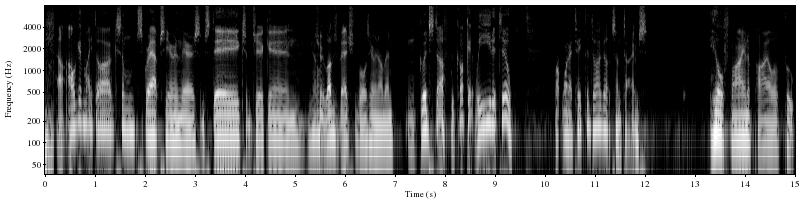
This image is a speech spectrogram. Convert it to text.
I'll, I'll give my dog some scraps here and there, some steak, some chicken. You know, He loves vegetables here and now and then. Good stuff. We cook it, we eat it too. But when I take the dog out, sometimes he'll find a pile of poop.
